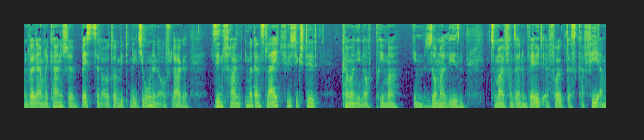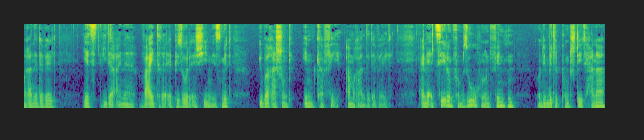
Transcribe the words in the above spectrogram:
Und weil der amerikanische Bestsellerautor mit Millionenauflage Sinnfragen immer ganz leichtfüßig stellt, kann man ihn auch prima im Sommer lesen, zumal von seinem Welterfolg Das Café am Rande der Welt jetzt wieder eine weitere Episode erschienen ist mit Überraschung im Café am Rande der Welt. Eine Erzählung vom Suchen und Finden und im Mittelpunkt steht Hannah,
